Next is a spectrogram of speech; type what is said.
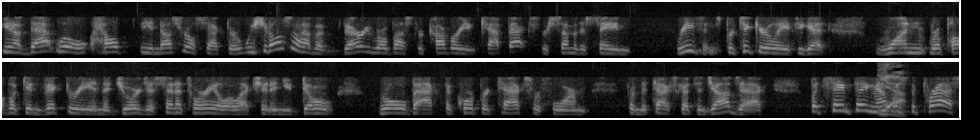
you know, that will help the industrial sector. We should also have a very robust recovery in capex for some of the same reasons, particularly if you get one Republican victory in the Georgia senatorial election and you don't roll back the corporate tax reform from the Tax Cuts and Jobs Act. But same thing, that yeah. was depressed.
